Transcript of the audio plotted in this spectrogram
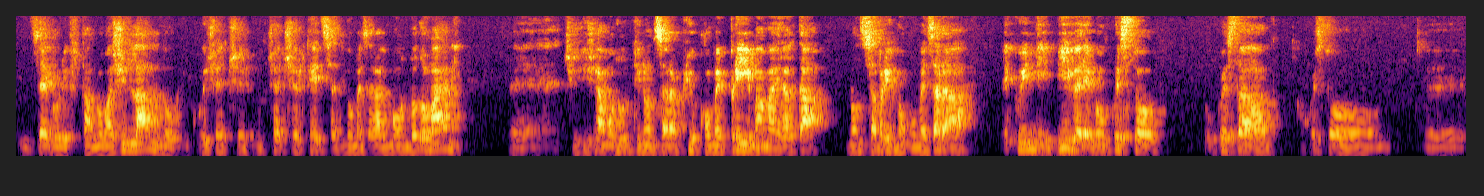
in secoli stanno vacillando, in cui c'è certezza di come sarà il mondo domani, eh, ci diciamo tutti non sarà più come prima, ma in realtà non sapremo come sarà, e quindi vivere con, questo, con, questa, con, questo, eh,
